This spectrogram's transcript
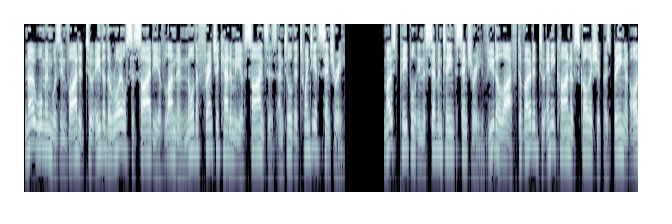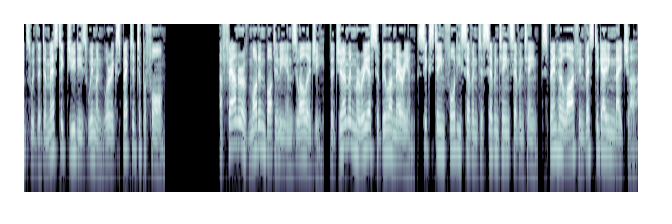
No woman was invited to either the Royal Society of London nor the French Academy of Sciences until the 20th century. Most people in the 17th century viewed a life devoted to any kind of scholarship as being at odds with the domestic duties women were expected to perform. A founder of modern botany and zoology, the German Maria Sibylla Merian (1647–1717) spent her life investigating nature.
